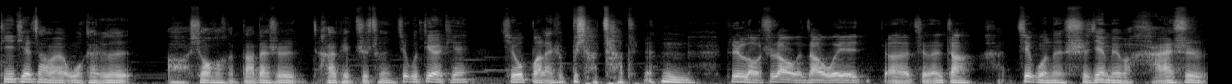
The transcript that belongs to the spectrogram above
第一天扎完，我感觉到啊消耗很大，但是还可以支撑。结果第二天，其实我本来是不想扎的，嗯，这老师让我扎，我也呃只能扎。结果呢，时间没吧，还是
